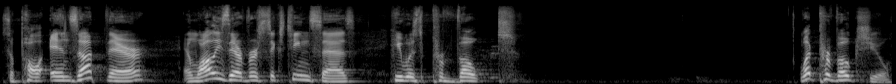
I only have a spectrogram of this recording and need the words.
So Paul ends up there, and while he's there, verse 16 says, he was provoked. What provokes you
